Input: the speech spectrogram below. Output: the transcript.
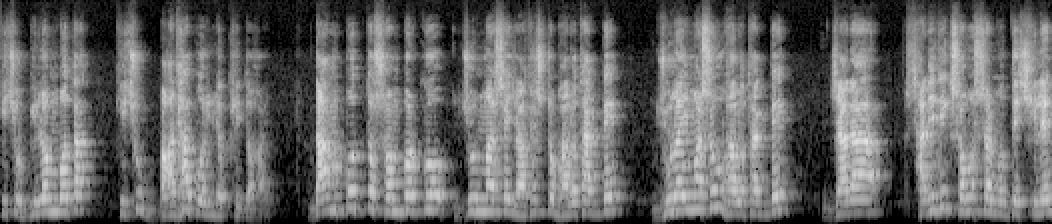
কিছু বিলম্বতা, কিছু বাধা পরিলক্ষিত হয়। দাম্পত্য সম্পর্ক জুন মাসে যথেষ্ট ভালো থাকবে, জুলাই মাসেও ভালো থাকবে। যারা শারীরিক সমস্যার মধ্যে ছিলেন,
